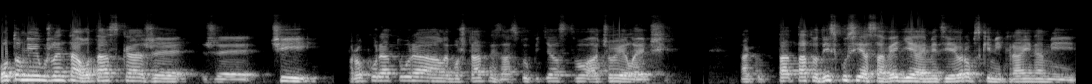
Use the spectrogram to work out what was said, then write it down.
Potom je už len tá otázka, že, že či prokuratúra alebo štátne zastupiteľstvo a čo je lepšie tak tá, táto diskusia sa vedie aj medzi európskymi krajinami e,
